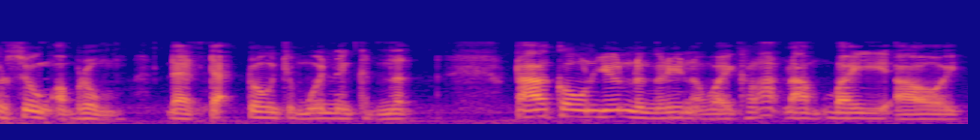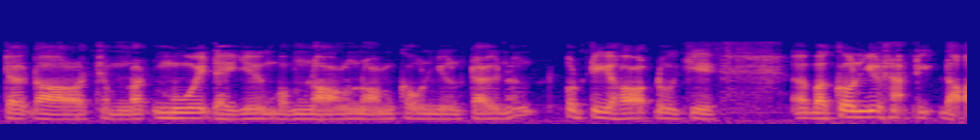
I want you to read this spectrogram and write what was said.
ក្រសួងអប់រំ ដែលតាក់ទងជាមួយនឹងគណិតតើកូនយើងនឹងរៀនអ្វីខ្លះដើម្បីឲ្យទៅដល់ចំណុចមួយដែលយើងបំណងនាំកូនយើងទៅនឹងឧទាហរណ៍ដូចជាបើកូនយើងថ្នាក់ទី10តើ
